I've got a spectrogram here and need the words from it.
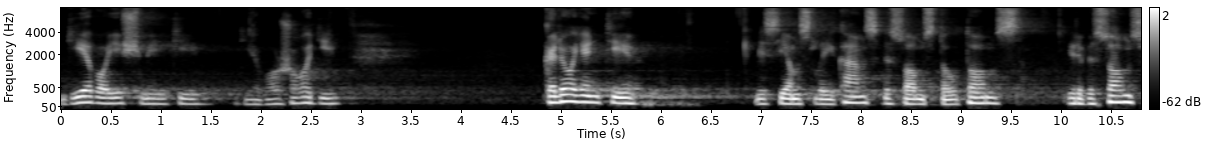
Dievo išmintį, Dievo žodį, galiojantį visiems laikams, visoms tautoms ir visoms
